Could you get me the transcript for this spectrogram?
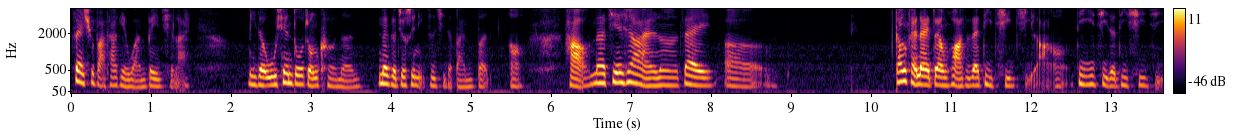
再去把它给完备起来，你的无限多种可能，那个就是你自己的版本啊、好，那接下来呢，在呃，刚才那一段话是在第七集啦，哦，第一季的第七集，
